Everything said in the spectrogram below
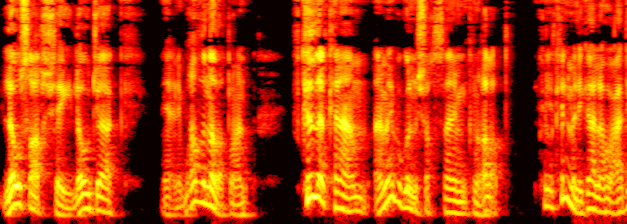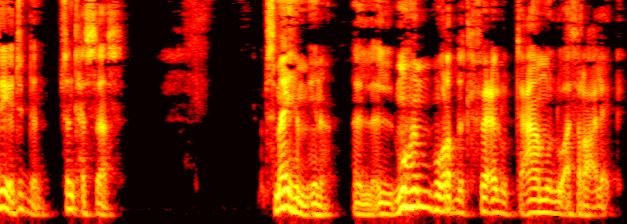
لو صار شيء لو جاك يعني بغض النظر طبعا في كل الكلام أنا ما بقول إن الشخص الثاني ممكن غلط. الكلمة اللي قالها هو عادية جدا بس أنت حساس. بس ما يهم هنا. المهم هو ردة الفعل والتعامل واثره عليك.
